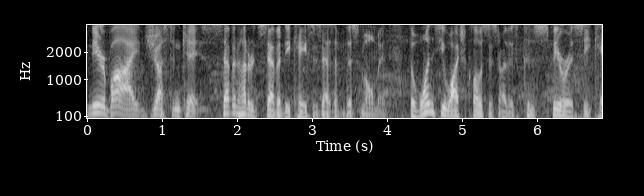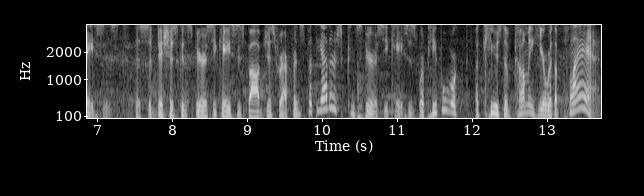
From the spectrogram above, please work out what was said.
Nearby just in case. 770 cases as of this moment. The ones you watch closest are the conspiracy cases, the seditious conspiracy cases Bob just referenced, but the other conspiracy cases where people were accused of coming here with a plan,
